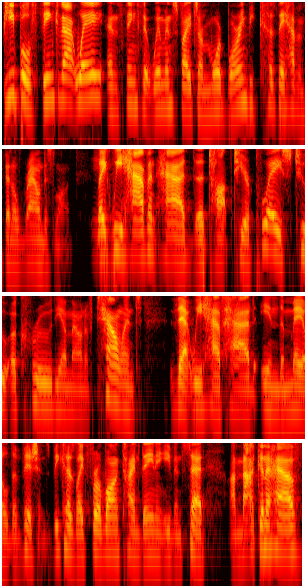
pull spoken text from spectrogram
people think that way and think that women's fights are more boring because they haven't been around as long. Like we haven't had the top tier place to accrue the amount of talent that we have had in the male divisions. Because like for a long time, Dana even said, "I'm not gonna have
